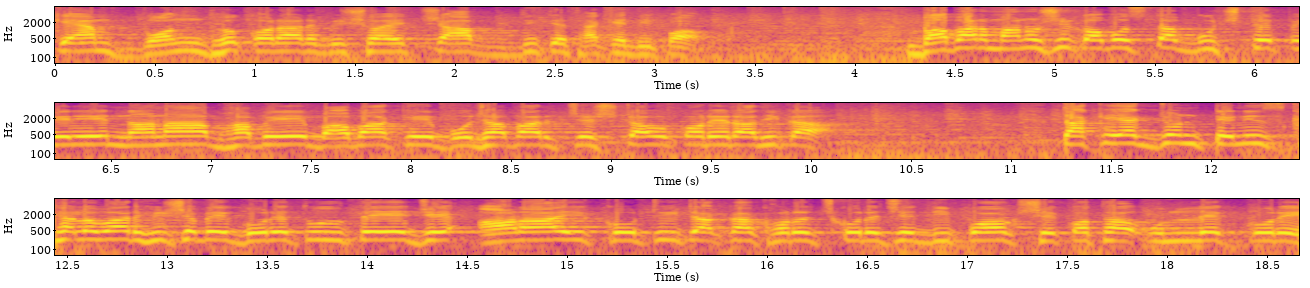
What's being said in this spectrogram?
ক্যাম্প বন্ধ করার বিষয়ে চাপ দিতে থাকে দীপক। বাবার মানসিক অবস্থা বুঝতে পেরে নানাভাবে বাবাকে বোঝাবার চেষ্টাও করে রাধিকা। তাকে একজন টেনিস খেলোয়াড় হিসেবে গড়ে তুলতে যে আড়াই কোটি টাকা খরচ করেছে দীপক, সে কথা উল্লেখ করে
